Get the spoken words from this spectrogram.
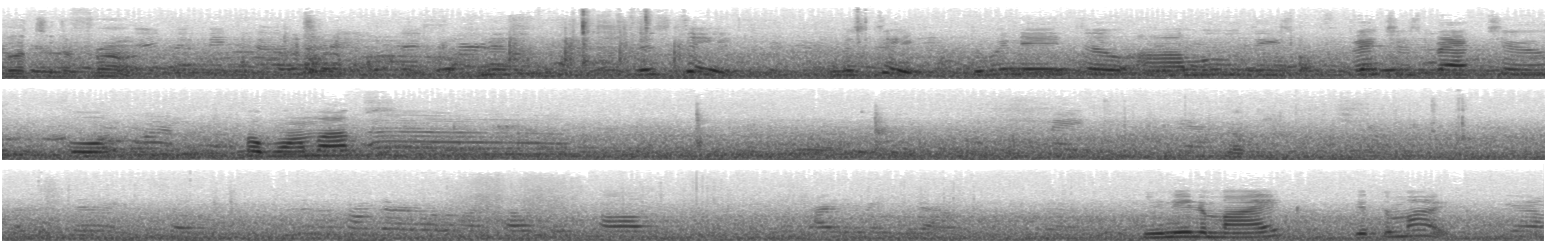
Go to the front. Miss T, Miss T, do we need to uh, move these benches back too for for warm ups? You need a mic? Get the mic. Yeah.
